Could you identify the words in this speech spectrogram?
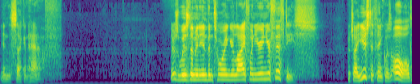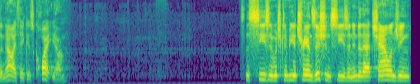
in the second half. There's wisdom in inventorying your life when you're in your 50s, which I used to think was old and now I think is quite young. It's this season, which can be a transition season into that challenging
